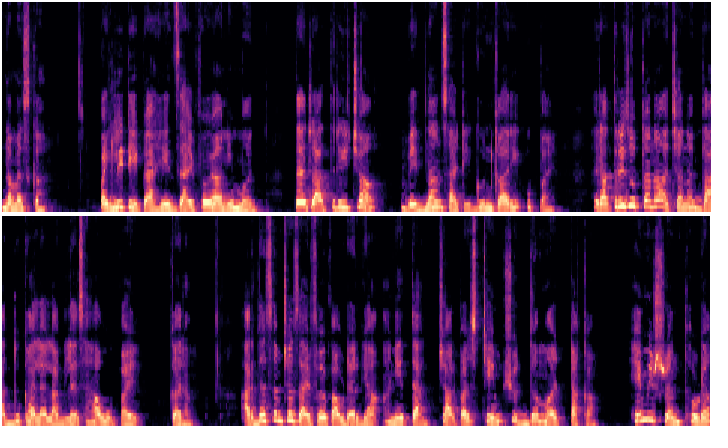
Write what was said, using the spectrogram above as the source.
नमस्कार. पहिली टीप आहे जायफळ आणि मध. तर रात्रीच्या वेदनांसाठी गुणकारी उपाय. रात्री झोपताना अचानक दात दुखायला लागल्यास हा उपाय करा. अर्धा चमचा जायफळ पावडर घ्या आणि त्यात चार पाच थेंब शुद्ध मध टाका. हे मिश्रण थोडं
